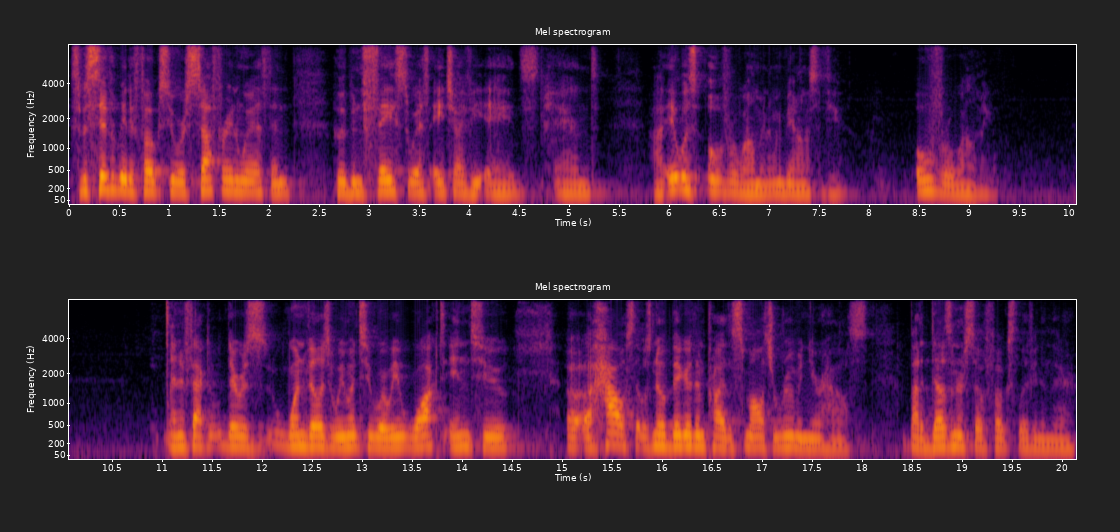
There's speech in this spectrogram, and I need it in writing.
specifically to folks who were suffering with and who had been faced with HIV/AIDS. And uh, it was overwhelming. I'm going to be honest with you, overwhelming. And in fact, there was one village that we went to where we walked into a, a house that was no bigger than probably the smallest room in your house. About a dozen or so folks living in there.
